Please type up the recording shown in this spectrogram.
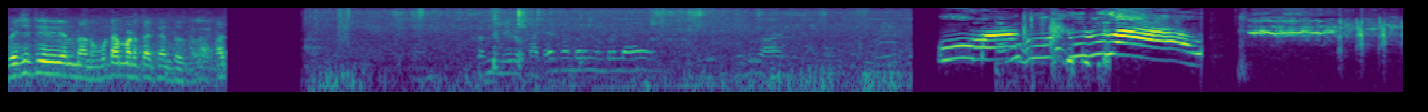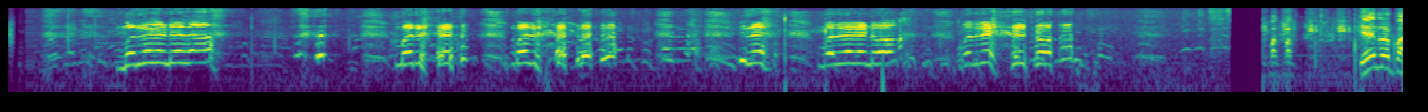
ವೆಜಿಟೇರಿಯನ್ ನಾನು ಊಟ ಮಾಡ್ತಕ್ಕಂಥದ್ದು. ಮದುವೆ ಮದ್ವೆ ಗಂಡ ಮದ್ವೆ ಮದ್ವೆ ಇಲ್ಲೇ ಮದ್ವೆ ಗಂಡು ಮದ್ವೆ ಏನ್ರಪ್ಪ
